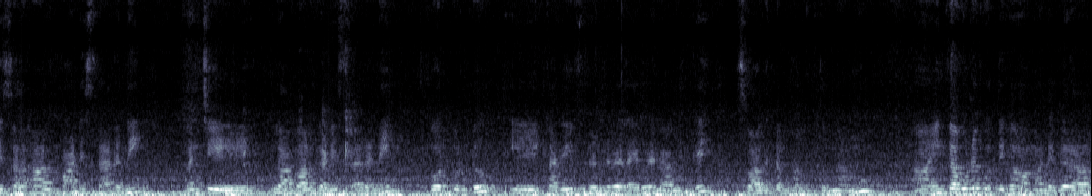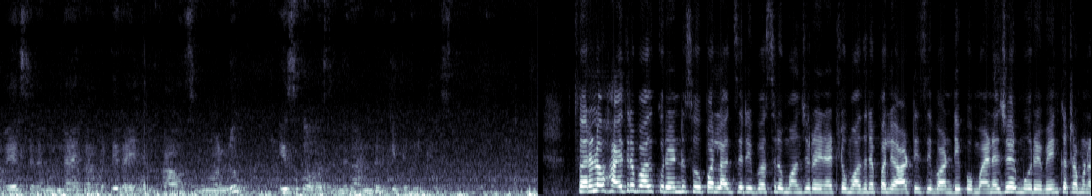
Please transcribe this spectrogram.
ఈ సలహాలు పాటిస్తారని మంచి లాభాలు గడిస్తారని కోరుకుంటూ ఈ ఖరీఫ్ రెండు వేల ఇరవై నాలుగుకి స్వాగతం పలుకుతున్నాము. ఇంకా కూడా కొద్దిగా మా దగ్గర వేరుశనగ ఉన్నాయి కాబట్టి రైతులకు కావాల్సిన వాళ్ళు తీసుకోవాల్సిందిగా అందరికీ తెలియజేస్తాం త్వరలో హైదరాబాద్కు రెండు సూపర్ లగ్జరీ బస్సులు మంజూరైనట్లు Madanapalli RTC one depot manager Mure Venkataramana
